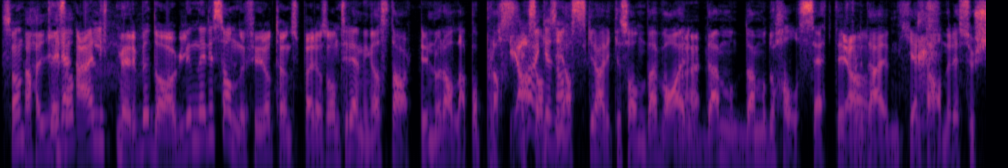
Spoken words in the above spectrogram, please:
sant? Ja, dere sant? er litt mer bedagelig nede i Sandefjord og Tønsberg og sånn. Treninga starter når alle er på plass. Ikke sant? I Asker er det ikke sånn. Der, var, der, må, der må du halse etter, for det er en helt annen ressurs.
